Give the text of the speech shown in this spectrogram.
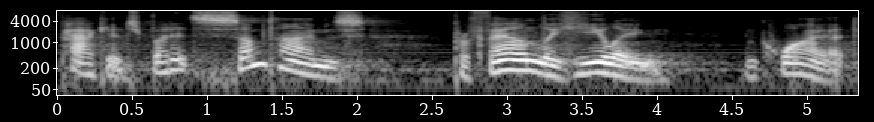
package, but it's sometimes profoundly healing and quiet,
